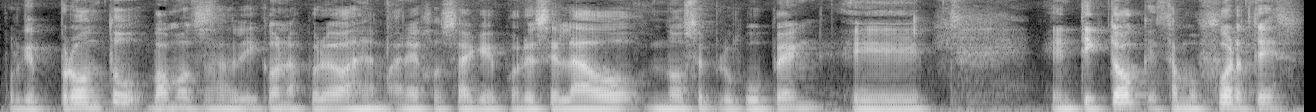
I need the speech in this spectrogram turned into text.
porque pronto vamos a salir con las pruebas de manejo. O sea que por ese lado no se preocupen. Eh, en TikTok estamos fuertes,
